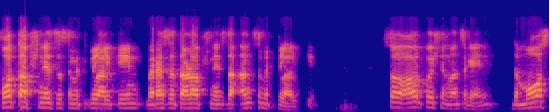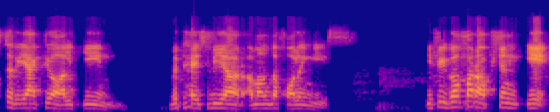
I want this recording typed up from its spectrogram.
Fourth option is the symmetrical alkene, whereas the third option is the unsymmetrical alkene. So our question once again, the most reactive alkene with HBr among the following is, if you go for option A,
